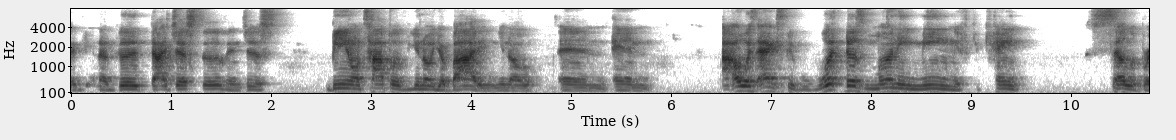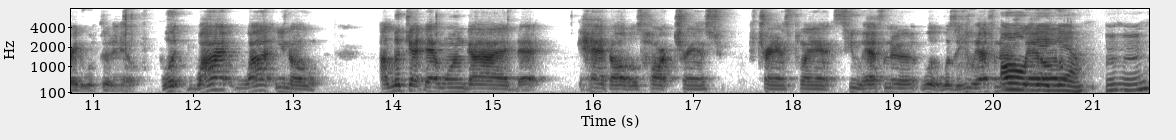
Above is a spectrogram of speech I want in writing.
a, getting a good digestive and just being on top of you know your body you know and and I always ask people, what does money mean if you can't celebrate it with good health? What, why, why, you know, I look at that one guy that had all those heart trans transplants, Hugh Hefner, what was it Hugh Hefner? Oh, yeah, yeah. Mm-hmm.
